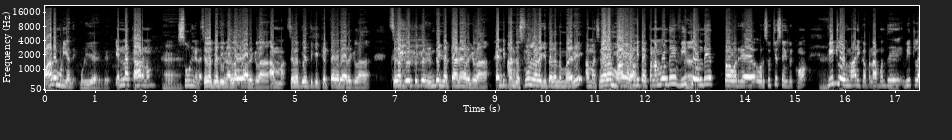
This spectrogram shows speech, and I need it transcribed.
வாழ முடியாது. முடியாது. என்ன காரணம்? சூழ்நிலை. சில பேத்துக்கு நல்லவரா இருக்கலாம். ஆமா. சில பேத்துக்கு கெட்டவரா இருக்கலாம். சில பேத்துக்கு ரெண்டு கட்டானா இருக்கலாம். கண்டிப்பா. அந்த சூழ்நிலைக்கு தகுந்த மாதிரி ஆமா சார். நிறம் மாறலாம். கண்டிப்பா. இப்ப நம்ம வந்து வீட்ல வந்து இப்ப ஒரு ஒரு சுச்சுவேஷன் இருக்கும். வீட்ல ஒரு மாதிரி இருக்கும். இப்ப நம்ம வந்து வீட்ல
